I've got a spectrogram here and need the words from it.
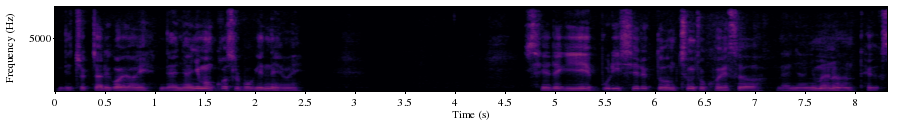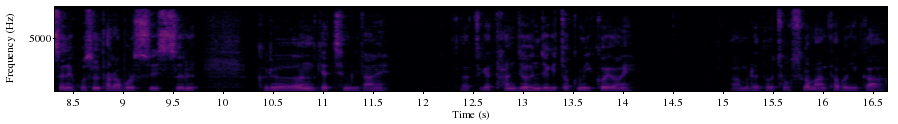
네쪽 자리고요. 내년이면 꽃을 보겠네요. 세력이 뿌리 세력도 엄청 좋고 해서 내년이면은 태극선에 꽃을 달아볼 수 있을 그런 개체입니다. 저쪽에 탄저 흔적이 조금 있고요. 아무래도 촉수가 많다 보니까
